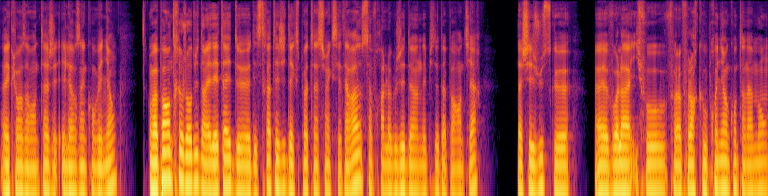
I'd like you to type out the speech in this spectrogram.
avec leurs avantages et leurs inconvénients. On va pas rentrer aujourd'hui dans les détails de- des stratégies d'exploitation, etc. Ça fera l'objet d'un épisode à part entière. Sachez juste que euh, voilà, il faut, va falloir que vous preniez en compte en amont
